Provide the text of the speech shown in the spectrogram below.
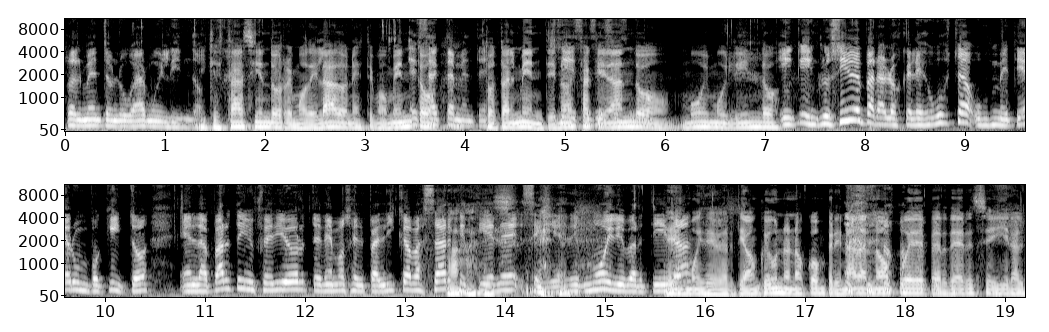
realmente un lugar muy lindo. Y que está siendo remodelado en este momento. Exactamente. Totalmente, ¿no? está quedando muy, muy lindo. Inclusive para los que les gusta husmetear un poquito, en la parte inferior tenemos el Palica Bazar, que tiene, sí, es muy divertida. Es muy divertida, aunque uno no compre nada, no puede perder ir al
